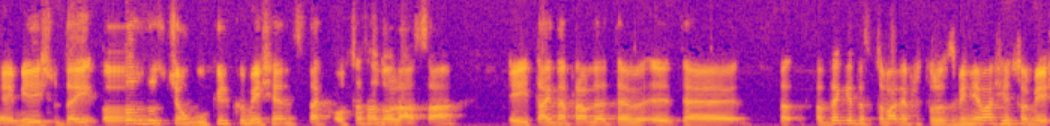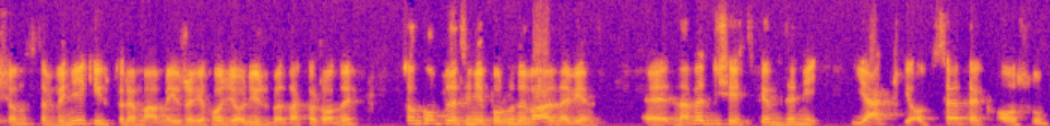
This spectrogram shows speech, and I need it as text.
mieliśmy tutaj rozwój w ciągu kilku miesięcy tak od sasa do lasa, i tak naprawdę te, te strategie testowania, przez to, że zmieniała się co miesiąc, te wyniki, które mamy, jeżeli chodzi o liczbę zakażonych, są kompletnie nieporównywalne, więc e, nawet dzisiaj stwierdzenie, jaki odsetek osób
